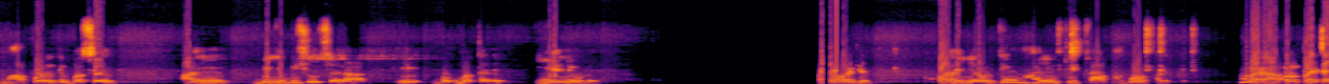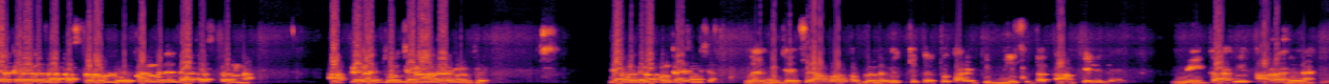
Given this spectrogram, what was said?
महापौर येथे बसेल आणि बीजेपी शिवसेना ही बहुमताने येईल निवडून पालिकेवरती महायुतीचा भगवा फडके बरं आपण प्रचार करायला जात असताना लोकांमध्ये जात असताना आपल्याला जो जनाधार मिळतोय याबद्दल आपण काय सांगशाल नाही मी त्यांचे आभार आपल्याला व्यक्त करतो कारण की मी सुद्धा काम केलेलं आहे. मी काही आडाणे नाही.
